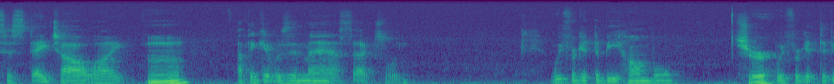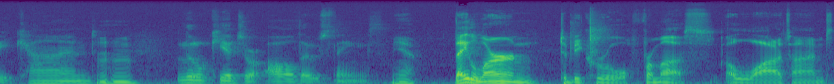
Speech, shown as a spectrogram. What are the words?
to stay childlike. Mm-hmm. I think it was in Mass, actually. We forget to be humble. Sure. We forget to be kind. Mm-hmm. Little kids are all those things. Yeah. They learn to be cruel from us a lot of times.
